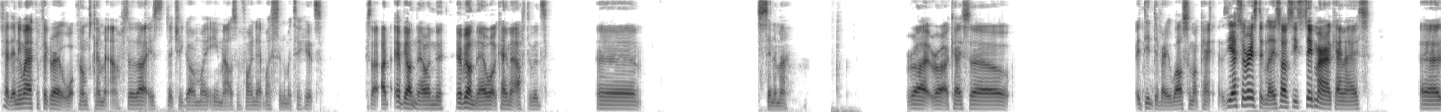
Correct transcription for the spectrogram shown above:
so the only way I can figure out what films came out after that is literally go on my emails and find out my cinema tickets, because it'll be on there, it? It'll be on there what came out afterwards. Uh, cinema. Right, right, okay, so it didn't do very well, so I'm not counting. Yeah, so realistically, so obviously Super Mario came out. Uh,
